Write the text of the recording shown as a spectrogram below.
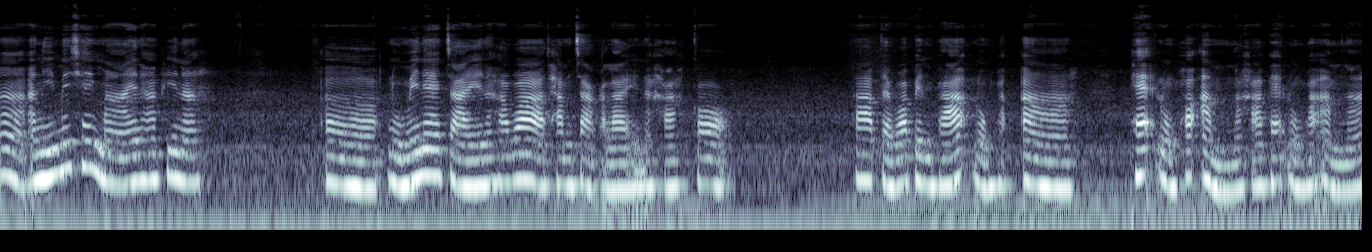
อ่าอันนี้ไม่ใช่ไม้นะคะพี่นะเอ่อหนูไม่แน่ใจนะคะว่าทำจากอะไรนะคะก็ทราบแต่ว่าเป็นพระหลวงพระอ่าแพะหลวงพ่ออ่ำนะคะ แพะหลวงพ่ออ่ำนะ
